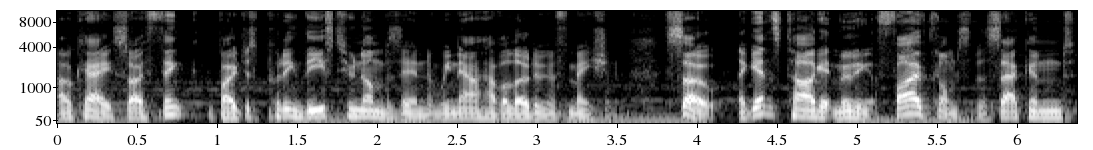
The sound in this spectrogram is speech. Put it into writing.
Okay, so I think by just putting these two numbers in, we now have a load of information. So, against target moving at 5 kilometers per second,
